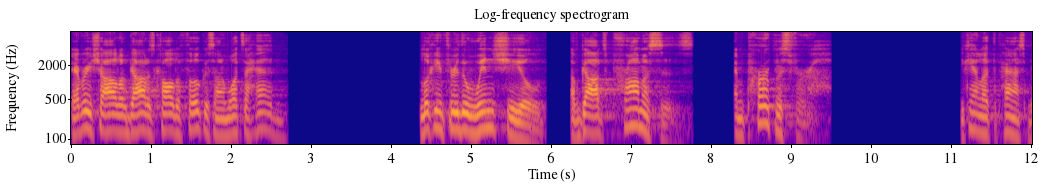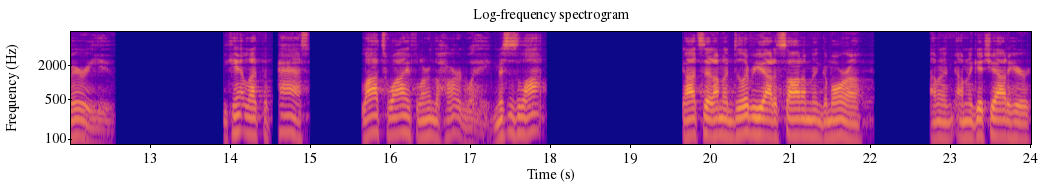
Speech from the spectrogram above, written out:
Every child of God is called to focus on what's ahead. Looking through the windshield of God's promises and purpose for us. You can't let the past bury you. You can't let the past. Lot's wife learned the hard way. Mrs. Lot. God said, I'm going to deliver you out of Sodom and Gomorrah. I'm going to, I'm going to get you out of here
